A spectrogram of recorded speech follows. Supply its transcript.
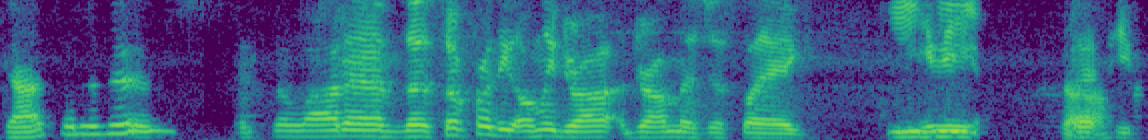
That's what it is. it's a lot of the. So far, the only dra- drama is just like Yvie. at people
